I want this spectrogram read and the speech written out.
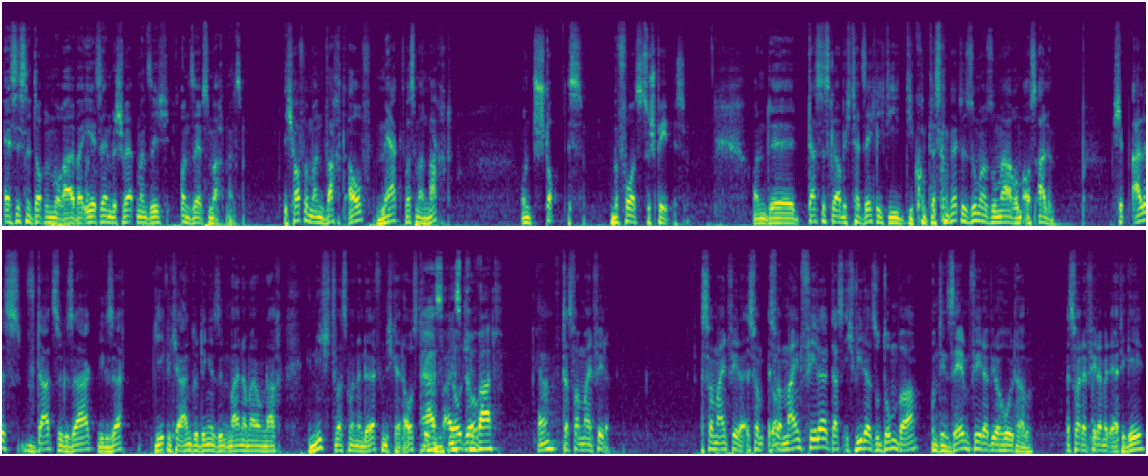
Es ist eine Doppelmoral. Bei ESN beschwert man sich und selbst macht man es. Ich hoffe, man wacht auf, merkt, was man macht und stoppt es, bevor es zu spät ist. Und äh, das ist, glaube ich, tatsächlich die, die, das komplette Summa summarum aus allem. Ich habe alles dazu gesagt. Wie gesagt, jegliche andere Dinge sind meiner Meinung nach nicht, was man in der Öffentlichkeit austrägt. Ja, ist alles No privat. Ja, das war mein Fehler. Es war mein Fehler. Es war, es war mein Fehler, dass ich wieder so dumm war und denselben Fehler wiederholt habe. Es war der Fehler mit RTG,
